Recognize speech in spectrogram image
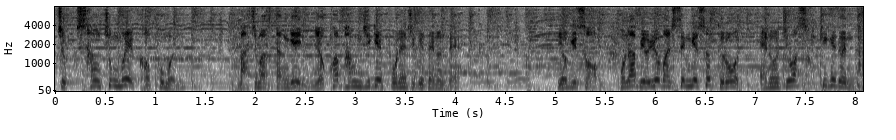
즉 상충부의 거품은 마지막 단계인 역화 방지기에 보내지게 되는데 여기서 혼합 연료 발생기에서 들어온 에너지와 섞이게 된다.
